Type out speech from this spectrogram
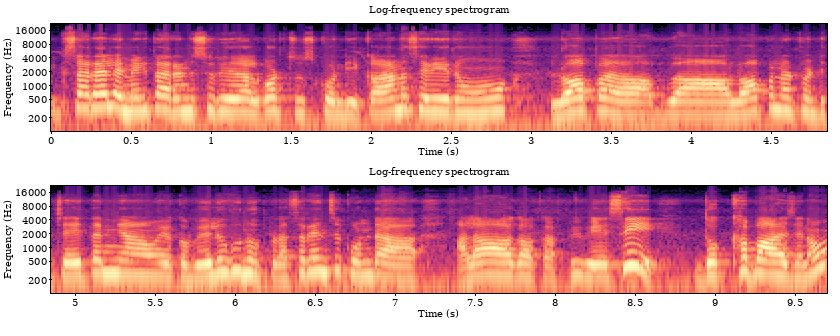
ఇక సరేలే మిగతా రెండు శరీరాలు కూడా చూసుకోండి. ఈ కారణ శరీరము లోప లోపలటువంటి చైతన్యం యొక్క వెలుగును ప్రసరించకుండా అలాగా కప్పివేసి దుఃఖభాజనం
